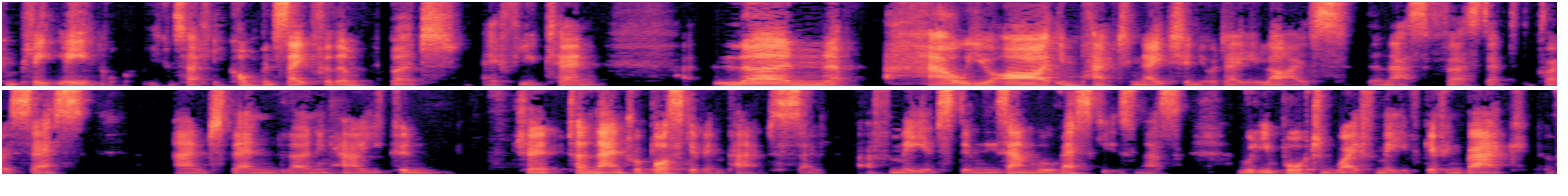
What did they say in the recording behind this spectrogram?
completely. You can certainly compensate for them, but if you can learn how you are impacting nature in your daily lives, then that's the first step to the process. And then learning how you can turn that into a positive impact. So uh, for me, it's doing these animal rescues, and that's a really important way for me of giving back, of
